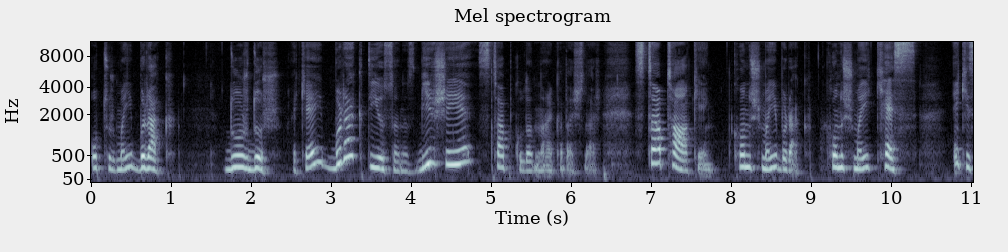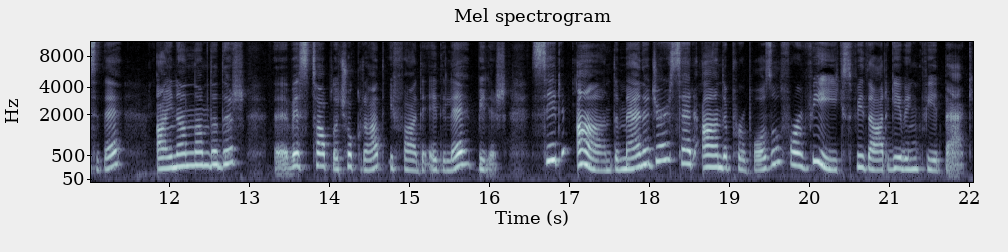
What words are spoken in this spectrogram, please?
oturmayı bırak. Durdur. Okay? Bırak diyorsanız bir şeyi stop kullanın arkadaşlar. Stop talking. Konuşmayı bırak. Konuşmayı kes. İkisi de aynı anlamdadır. E, ve stop'la çok rahat ifade edilebilir. Sit on. The manager sat on the proposal for weeks without giving feedback.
